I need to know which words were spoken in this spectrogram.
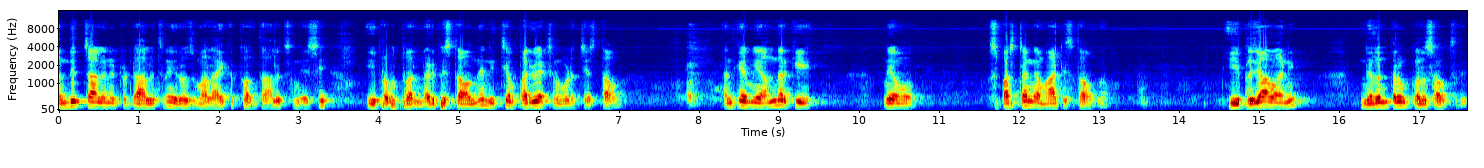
అందించాలనేటువంటి ఆలోచన ఈరోజు మా నాయకత్వం అంతా ఆలోచన చేసి ఈ ప్రభుత్వాన్ని నడిపిస్తూ ఉంది. నిత్యం పర్యవేక్షణ కూడా చేస్తూ ఉంది. అందుకే మీ అందరికీ మేము స్పష్టంగా మాటిస్తూ ఉన్నాం. ఈ ప్రజావాణి నిరంతరం కొనసాగుతుంది.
